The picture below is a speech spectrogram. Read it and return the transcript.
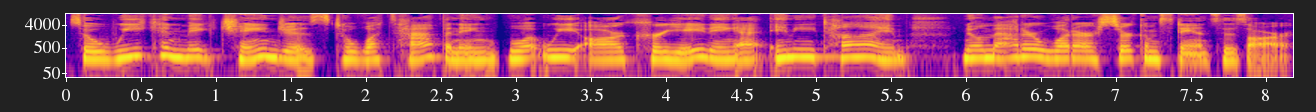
So we can make changes to what's happening, what we are creating at any time, no matter what our circumstances are.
